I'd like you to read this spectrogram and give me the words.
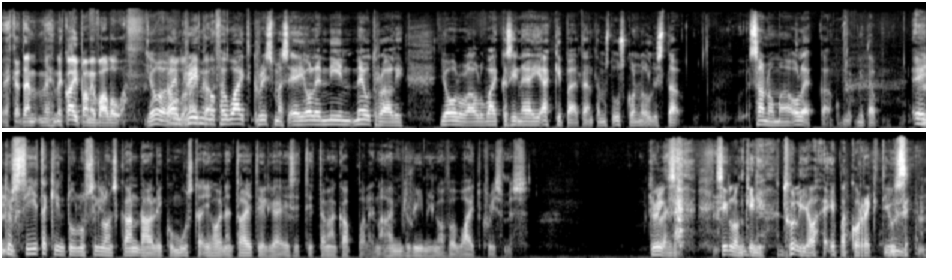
ehkä tämän, me, me kaipaamme valoa. Joo, I'm Dreaming aikaa. of a White Christmas ei ole niin neutraali joululaulu, vaikka siinä ei äkkipäätään tämmöistä uskonnollista sanomaa olekaan, kuin mitä Eikö mm. siitäkin tullut silloin skandaali, kun mustaihoinen taiteilija esitti tämän kappaleen I'm Dreaming of a White Christmas? Kyllä se silloinkin tuli jo epäkorrektius mm.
